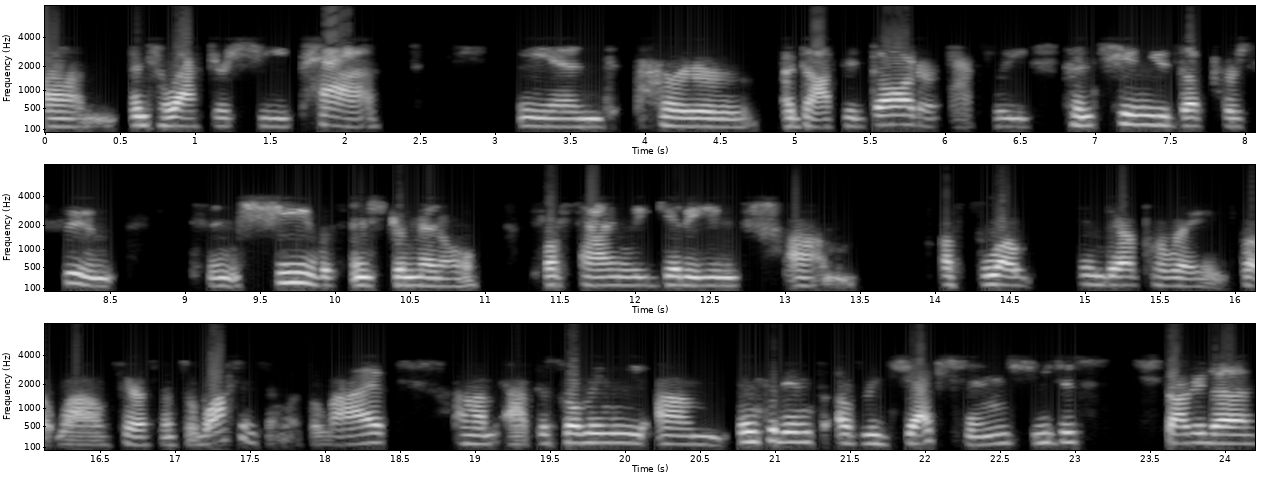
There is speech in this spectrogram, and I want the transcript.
um, until after she passed and her adopted daughter actually continued the pursuit and she was instrumental for finally getting um, afloat in their parade. But while Sarah Spencer Washington was alive, um, after so many um, incidents of rejection, she just started a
